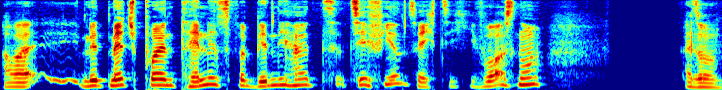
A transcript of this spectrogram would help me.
Aber mit Matchpoint Tennis verbinde ich halt C64. Ich weiß noch, also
